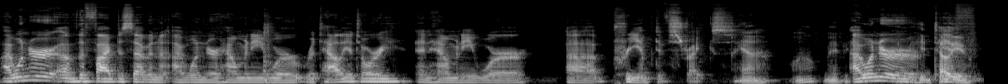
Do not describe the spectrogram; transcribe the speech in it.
I wonder of the five to seven. I wonder how many were retaliatory and how many were uh, preemptive strikes. Yeah. Well, maybe. I wonder. Maybe he'd tell if- you.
